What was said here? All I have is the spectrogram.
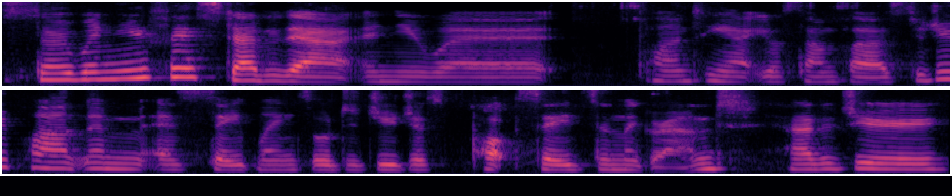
So when you first started out and you were planting out your sunflowers, did you plant them as seedlings or did you just pop seeds in the ground? How did you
